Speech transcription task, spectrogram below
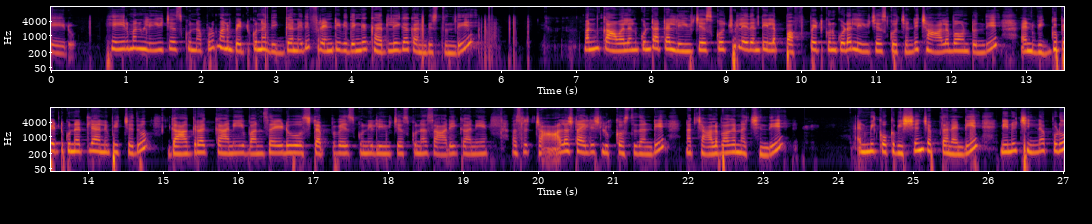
హెయిర్. హెయిర్ మనం లీవ్ చేసుకున్నప్పుడు మనం పెట్టుకున్న విగ్ అనేది ఫ్రంట్ ఈ విధంగా కర్లీగా కనిపిస్తుంది. మనం కావాలనుకుంటే అట్లా లీవ్ చేసుకోవచ్చు లేదంటే ఇలా పఫ్ పెట్టుకుని కూడా లీవ్ చేసుకోవచ్చు అండి చాలా బాగుంటుంది. అండ్ విగ్గు పెట్టుకున్నట్లే అనిపించదు. గాగ్రాక్ కానీ వన్ సైడ్ స్టెప్ వేసుకుని లీవ్ చేసుకున్న సారీ కానీ అసలు చాలా స్టైలిష్ లుక్ వస్తుందండి. నాకు చాలా బాగా నచ్చింది. అండ్ మీకు ఒక విషయం చెప్తానండి. నేను చిన్నప్పుడు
